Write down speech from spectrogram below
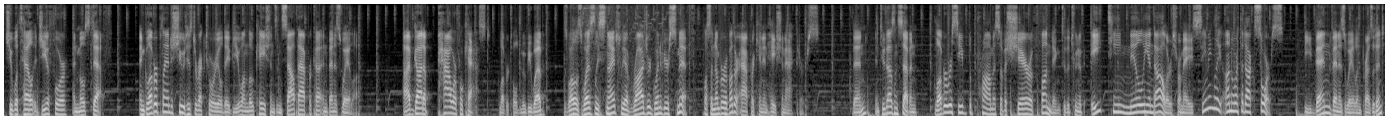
Chiwetel Ejiofor, and Mos Def and Glover planned to shoot his directorial debut on locations in South Africa and Venezuela. I've got a powerful cast, Glover told MovieWeb. As well as Wesley Snipes, we have Roger Guenveur Smith, plus a number of other African and Haitian actors. Then, in 2007, Glover received the promise of a share of funding to the tune of $18 million from a seemingly unorthodox source, the then Venezuelan president,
